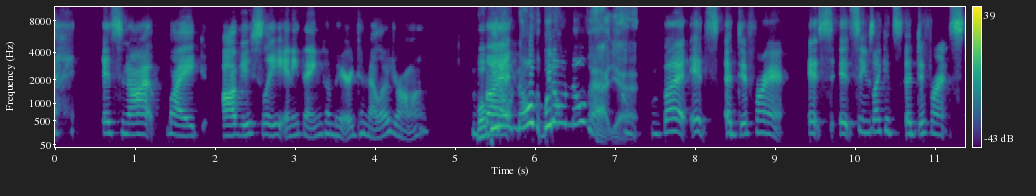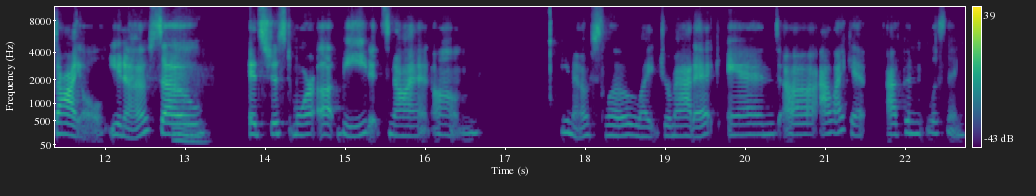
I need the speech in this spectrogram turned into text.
it's not like obviously anything compared to melodrama. Well, but, we don't know we don't know that yet. But it's a different. It's it seems like it's a different style, you know. So Mm. it's just more upbeat. It's not um, you know, slow like dramatic, and uh, I like it. I've been listening.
